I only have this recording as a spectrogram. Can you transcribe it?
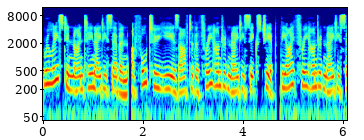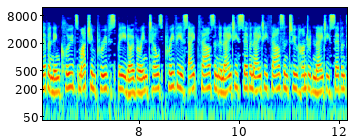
Released in 1987, a full two years after the 386 chip, the i387 includes much improved speed over Intel's previous 8087-80287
